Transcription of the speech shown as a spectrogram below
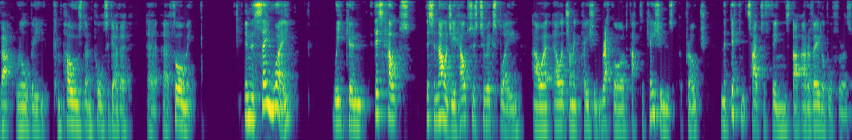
that will be composed and pulled together uh, uh, for me. In the same way, we can, this helps, this analogy helps us to explain our electronic patient record applications approach and the different types of things that are available for us.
